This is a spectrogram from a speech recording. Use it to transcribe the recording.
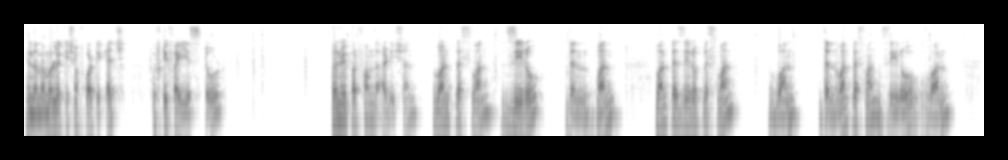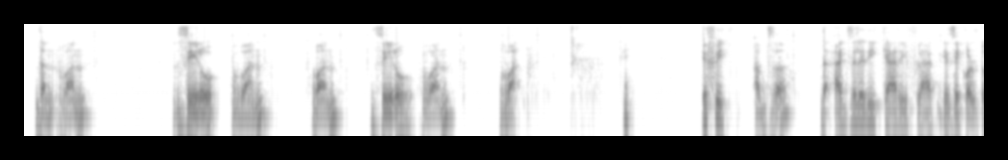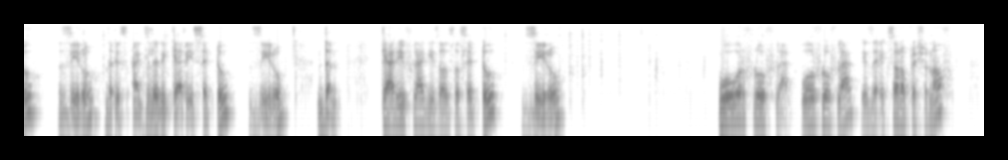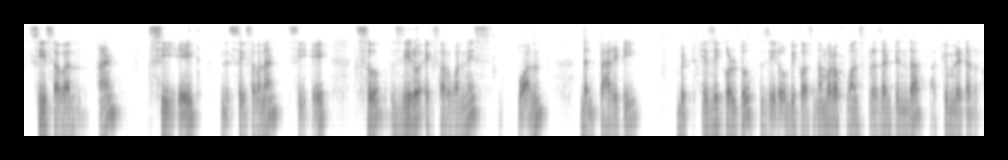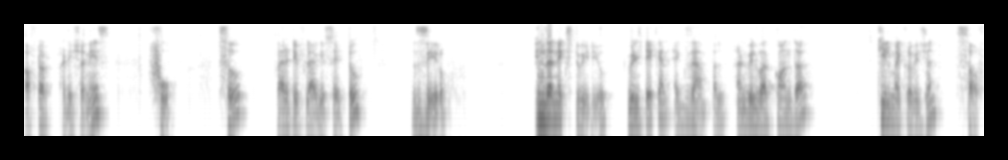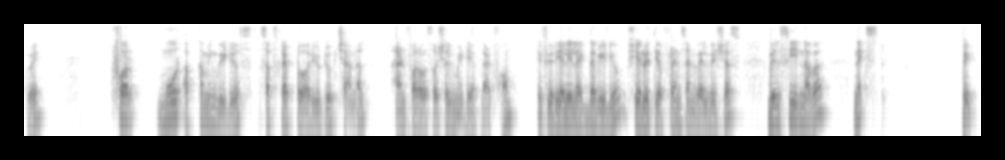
In the memory location 40H, 55 is stored. When we perform the addition, 1 plus 1, 0, then 1, 1 plus 0 plus 1, 1, then 1 plus 1, 0, 1, then 1, 0 1 1 0 1 1 okay. If we observe the auxiliary carry flag is equal to 0 that is auxiliary carry is set to 0 then carry flag is also set to 0 overflow flag. Overflow flag is the XOR operation of C7 and C8 this C7 and C8. So 0 XOR 1 is 1. Then parity bit is equal to 0 because number of ones present in the accumulator after addition is 4. So parity flag is set to 0. In the next video, we'll take an example and we'll work on the Keil Microvision software. For more upcoming videos, subscribe to our YouTube channel and for our social media platform. If you really like the video, share with your friends and well-wishers. We'll see in our next video.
